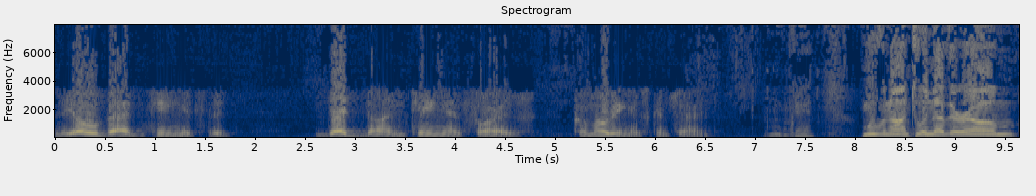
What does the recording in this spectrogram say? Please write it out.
the old Don King; it's the dead Don King as far as promoting is concerned. Okay. Moving on to another um,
